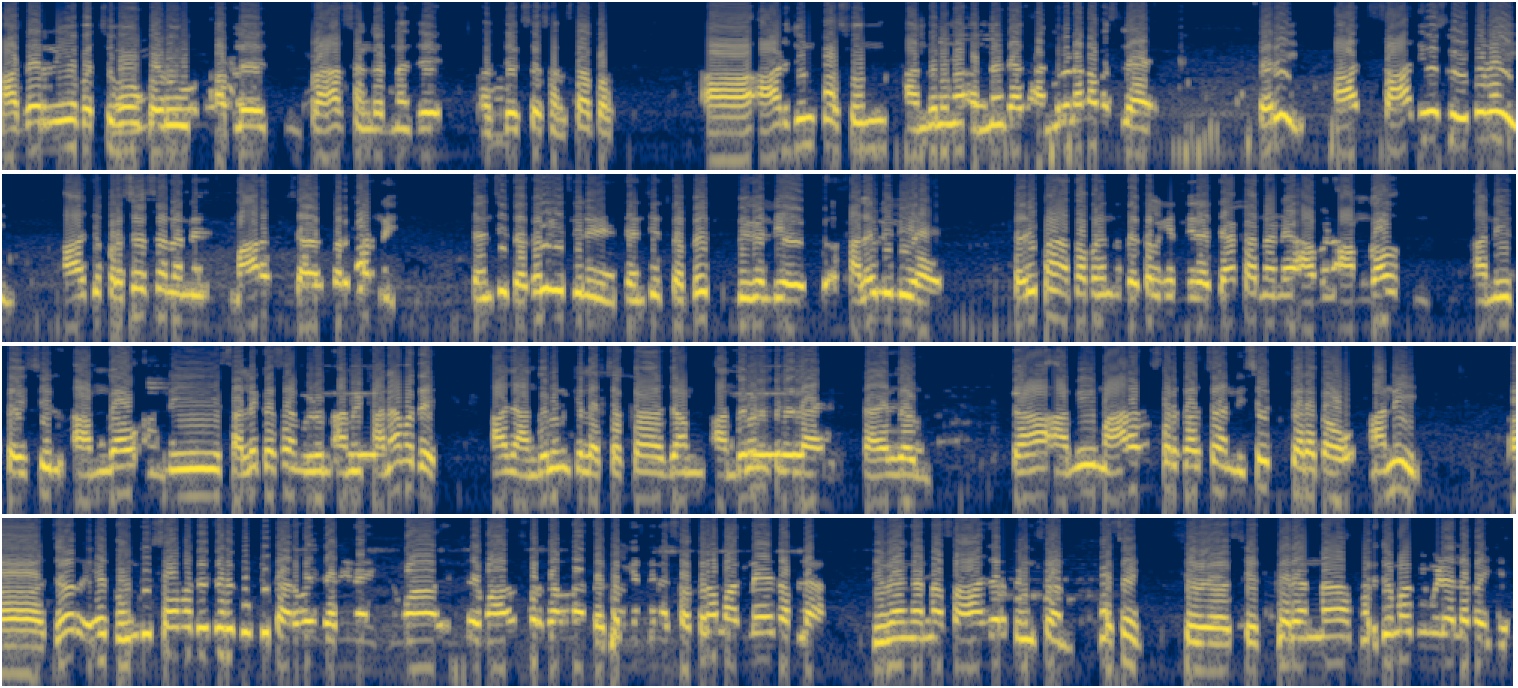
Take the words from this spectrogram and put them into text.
आदरणीय बच्चूभाऊ कडू आपले प्रहार संघटनेचे अध्यक्ष संस्थापक आठ जून पासून आंदोलन आंदोलनाला बसले आहे. तरी आज सहा दिवस लुटूनही आज प्रशासनाने महाराष्ट्र सरकारने त्यांची दखल घेतलेली आहे. त्यांची तब्येत बिघडली आहे खालवलेली आहे. तरी पण आतापर्यंत दखल घेतलेली आहे. त्या कारणाने आपण आमगाव आणि तहसील आमगाव आणि सालेकसा मिळून आम्ही ठाण्यामध्ये आज आंदोलन केलं चक्का जाम आंदोलन केलेलं आहे टायर जाळून. तर आम्ही महाराष्ट्र सरकारचा निषेध करत आहोत आणि जर हे दोन दिवसामध्ये जर कुठली कारवाई झाली नाही किंवा महाराष्ट्र सरकारला दखल घेतली नाही सतरा मागण्या आहेत आपल्या. दिव्यांगांना सहा हजार पेन्शन तसेच शे- शेतकऱ्यांना कर्जमाफी मिळायला पाहिजे.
